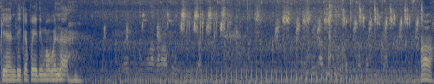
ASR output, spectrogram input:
Kaya hindi ka pwedeng mawala. Ah.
